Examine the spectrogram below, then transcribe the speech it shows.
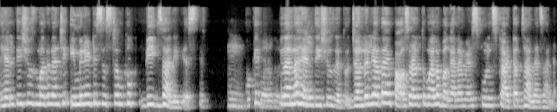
हेल्थ इश्यूजमध्ये त्यांची इम्युनिटी सिस्टम खूप वीक झालेली असते. ओके त्यांना हेल्थ इश्यूज येतो. जनरली आता हे पावसाळ्यात तुम्हाला बघायला मिळेल स्कूल स्टार्टअप झाल्या झाल्या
